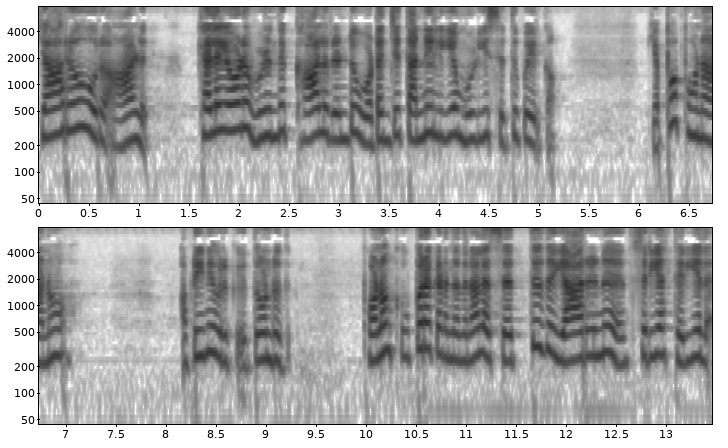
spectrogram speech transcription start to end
யாரோ ஒரு ஆள். கிளையோட விழுந்து கால் ரெண்டு உடஞ்சி தண்ணிலேயே மூழ்கி செத்து போயிருக்கான். எப்போ போனானோ அப்படின்னு இவருக்கு தோன்றுது. பணம் குப்புற கிடந்ததுனால செத்தது யாருன்னு சரியாக தெரியலை.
